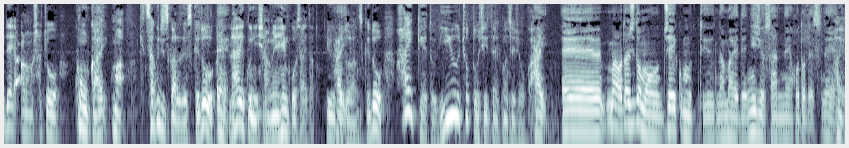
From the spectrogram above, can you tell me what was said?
で、あの、社長、今回、はい、まあ、昨日からですけど、ええ、ライクに社名変更されたということなんですけど、はい、背景と理由、ちょっと教えていただけますでしょうか？はい。えー、まあ、私ども、j イコムっていう名前で23年ほどですね、はい、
